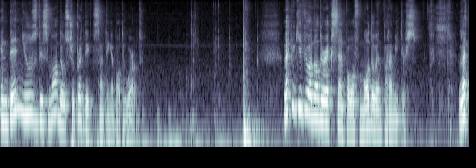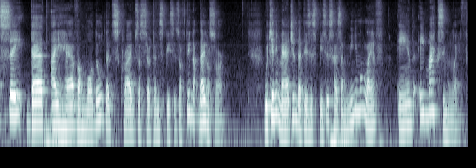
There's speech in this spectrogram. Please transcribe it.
and then use these models to predict something about the world. Let me give you another example of model and parameters. Let's say that I have a model that describes a certain species of dinosaur. We can imagine that this species has a minimum length and a maximum length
